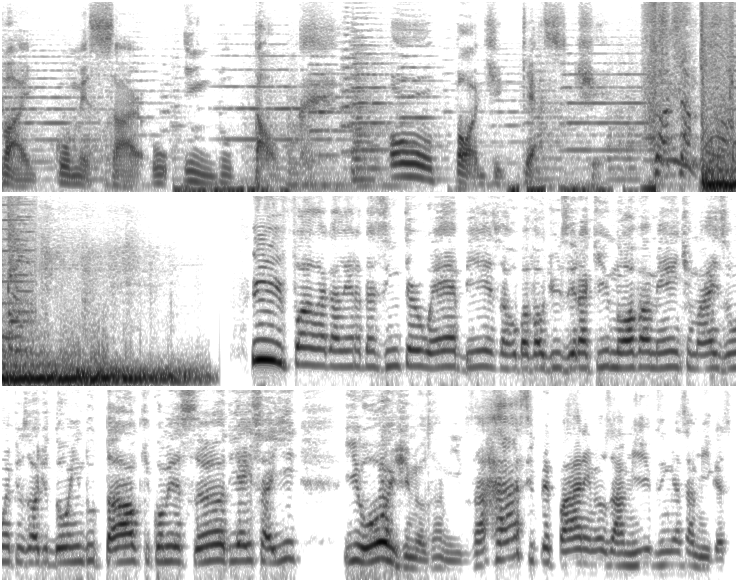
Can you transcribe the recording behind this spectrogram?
Vai começar o Indo Talk, o podcast. E fala galera das interwebs, arroba Valdirzer aqui novamente, mais um episódio do Indo Talk começando, e é isso aí. E hoje, meus amigos, ah, se preparem, meus amigos e minhas amigas.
